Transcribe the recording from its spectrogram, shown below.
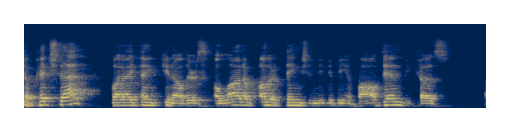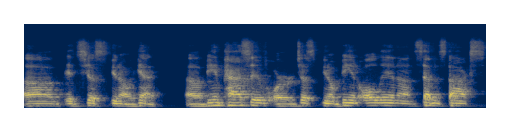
to pitch that. But I think you know there's a lot of other things you need to be involved in because uh, it's just you know again uh, being passive or just you know being all in on seven stocks.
